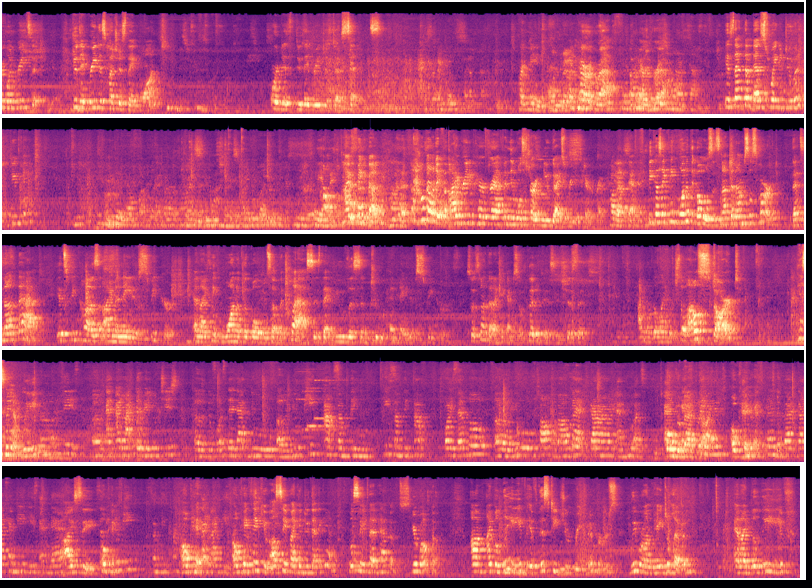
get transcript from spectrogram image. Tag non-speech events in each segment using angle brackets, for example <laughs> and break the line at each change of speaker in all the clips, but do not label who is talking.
everyone reads it. Do they read as much as they want? Or does, do they read just a sentence? Pardon me? A paragraph, a paragraph. Is that the best way to do it, do you think? Hmm. Oh, I think about it. How about if I read a paragraph and then we'll start and you guys read a paragraph? How about that? Because I think one of the goals, is not that I'm so smart, that's not that. It's because I'm a native speaker. And I think one of the goals of the class is that you listen to a native speaker. So it's not that I think I'm so good at this, it's just that I know the language. So I'll start. Yes, ma'am, Lee?
Please, uh, and I like the way you teach uh, the first day that you uh, you pick up something, pick something up. For example, uh, you talk about bad guy and you ex-
Oh,
and
the bad guy. Okay.
And you explain the bad guy can be this and that.
I see,
So
okay.
you pick something up.
Okay.
I like it.
Okay, thank you. I'll see if I can do that again. We'll see if that happens. You're welcome. Um, I believe if this teacher remembers, we were on page 11, and I believe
